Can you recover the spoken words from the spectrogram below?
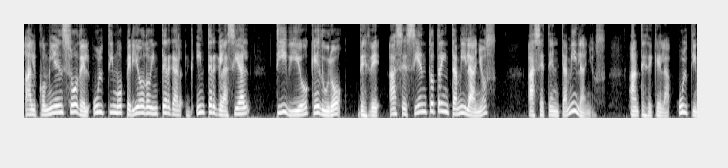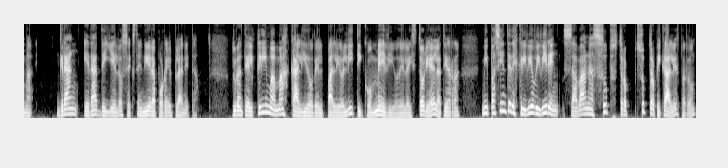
al comienzo del último periodo interglacial tibio que duró desde hace 130.000 años a 70.000 años antes de que la última gran edad de hielo se extendiera por el planeta. Durante el clima más cálido del Paleolítico medio de la historia de la Tierra, mi paciente describió vivir en sabanas subtropicales, perdón,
